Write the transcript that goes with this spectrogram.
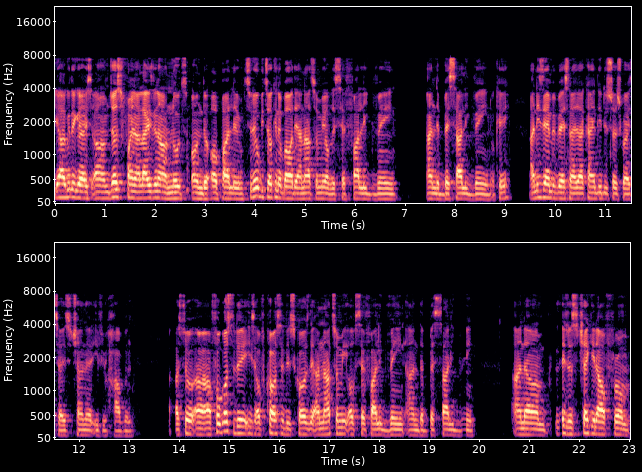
Yeah, good day, guys. Um, just finalizing our notes on the upper limb. Today we'll be talking about the anatomy of the cephalic vein and the basilic vein. Okay, and this is MBBS Naija. Kindly do subscribe to this channel if you haven't. Uh, so uh, our focus today is, of course, to discuss the anatomy of cephalic vein and the basilic vein. And um, let's just check it out from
